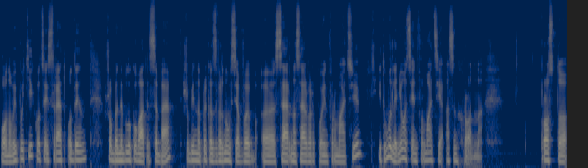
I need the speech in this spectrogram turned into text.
фоновий потік, оцей thread 1, щоб не блокувати себе, щоб він, наприклад, звернувся в, е, на сервер по інформацію, і тому для нього ця інформація асинхронна. Просто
